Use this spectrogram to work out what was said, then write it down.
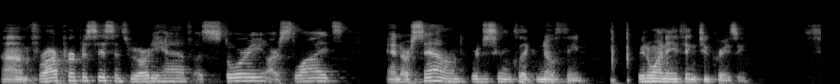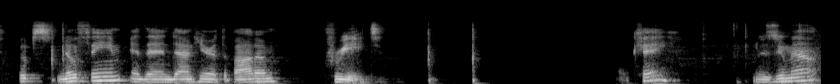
Um, for our purposes, since we already have a story, our slides, and our sound, we're just going to click No Theme. We don't want anything too crazy. Oops, No Theme, and then down here at the bottom, Create. Okay. I'm going to zoom out.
